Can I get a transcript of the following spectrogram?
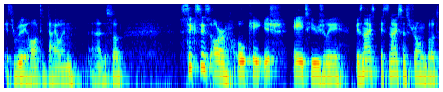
it's really hard to dial in uh, the sub. Sixes are okay-ish. Eight usually is nice. It's nice and strong, but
